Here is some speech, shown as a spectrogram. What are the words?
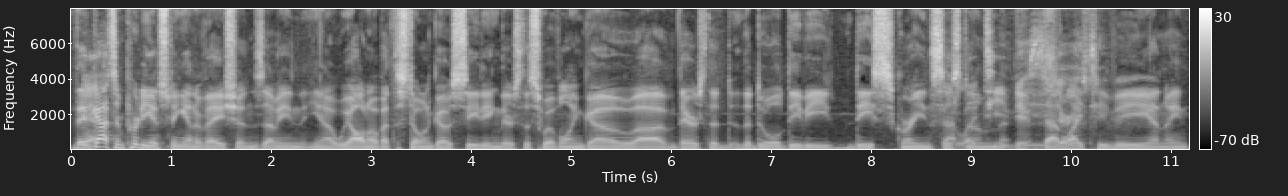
They've Yeah. got some pretty interesting innovations. I mean, you know, we all know about the stow and go seating. There's the swivel and go. Uh, there's the the dual DVD screen system, Satellite TV. satellite TV. I mean,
